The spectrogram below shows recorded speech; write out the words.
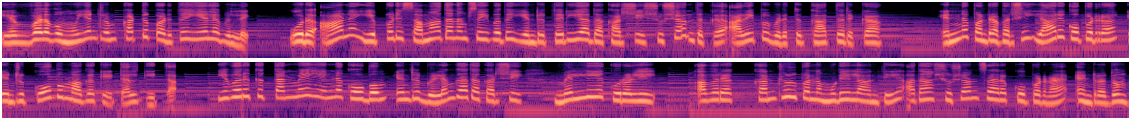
எவ்வளவு முயன்றும் கட்டுப்படுத்த இயலவில்லை. ஒரு ஆணை எப்படி சமாதானம் செய்வது என்று தெரியாத ஹர்ஷி சுஷாந்துக்கு அழைப்பு விடுத்து காத்திருக்க என்ன பண்ற ஹர்ஷி? யாரை கூப்பிடுறா? என்று கோபமாக கேட்டாள் கீதா. இவருக்கு தன்மேல் என்ன கோபம்? என்று விளங்காத கர்ஷி மெல்லிய குரலில் அவரை கண்ட்ரோல் பண்ண முடியல அதான் சுஷாந்த் சாரை கூப்பிடுறேன் என்றதும்.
